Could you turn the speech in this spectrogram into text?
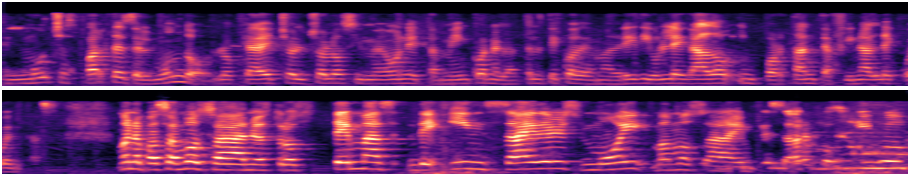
en muchas partes del mundo, lo que ha hecho el Cholo Simeone también con el Atlético de Madrid y un legado importante a final de cuentas. Bueno, pasamos a nuestros temas de insiders. Moy, vamos a empezar contigo.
